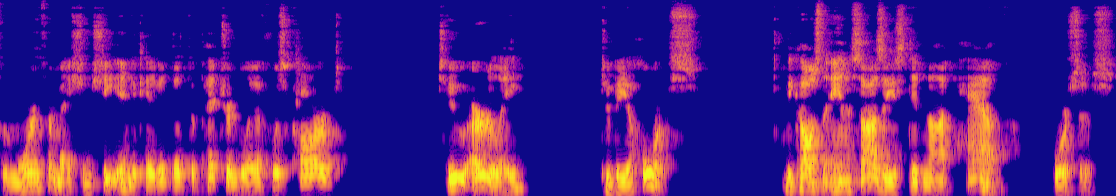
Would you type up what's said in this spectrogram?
for more information, she indicated that the petroglyph was carved too early to be a horse because the Anasazis did not have horses.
